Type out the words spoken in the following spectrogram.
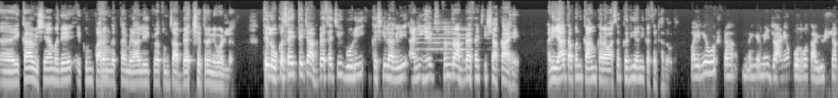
एका विषयामध्ये एकूण पारंगतता मिळाली किंवा तुमचं अभ्यास क्षेत्र निवडलं. ते लोकसाहित्याच्या अभ्यासाची गोडी कशी लागली आणि हे एक स्वतंत्र अभ्यासाची शाखा आहे आणि यात आपण काम करावं असं कधी आणि कसं ठरवलं? पहिली गोष्ट म्हणजे मी जाणीवपूर्वक आयुष्यात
